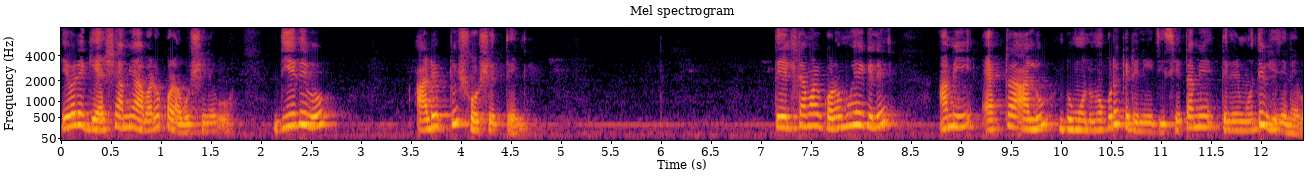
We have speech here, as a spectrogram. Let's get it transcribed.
এবারে গ্যাসে আমি আবারও কড়া বসিয়ে নেব। দিয়ে দেব আরও একটু সর্ষের তেল। তেলটা আমার গরম হয়ে গেলে আমি একটা আলু ডুমো ডুমো করে কেটে নিয়েছি, সেটা আমি তেলের মধ্যে ভেজে নেব।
